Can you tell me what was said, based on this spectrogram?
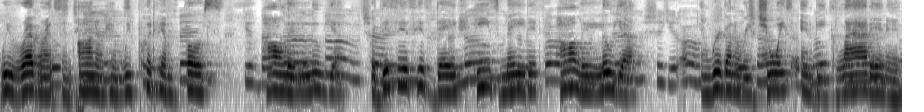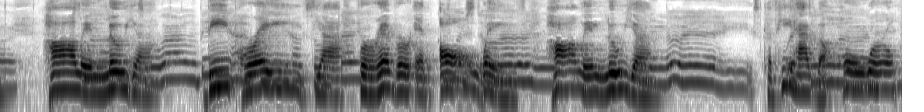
We reverence and honor him. We put him first. Hallelujah. For this is his day. He's made it. Hallelujah. And we're going to rejoice and be glad in it. Hallelujah. Be praised, Yah, forever and always. Hallelujah. Because he has the whole world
